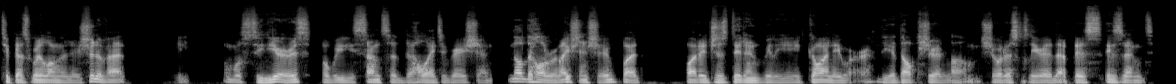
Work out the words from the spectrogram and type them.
took us way longer than it should have had, almost two years, but we censored the whole integration, not the whole relationship, but, but it just didn't really go anywhere. The adoption um, showed us clear that this isn't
